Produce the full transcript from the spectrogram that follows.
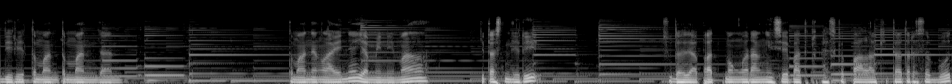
diri teman-teman dan teman yang lainnya. Ya minimal kita sendiri sudah dapat mengurangi sifat keras kepala kita tersebut.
